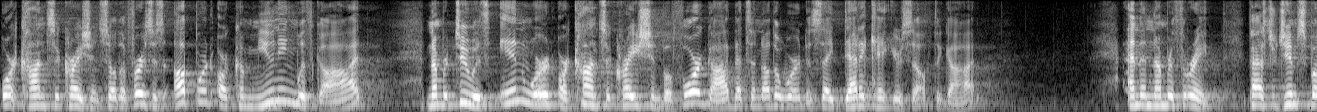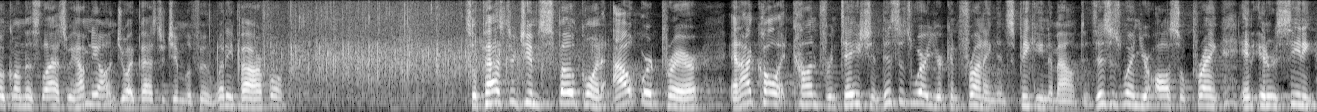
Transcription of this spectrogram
or consecration. So the first is upward or communing with God. Number two is inward or consecration before God. That's another word to say dedicate yourself to God. And then number three, Pastor Jim spoke on this last week. How many of y'all enjoyed Pastor Jim Laffoon? Wasn't he powerful? So, Pastor Jim spoke on outward prayer, and I call it confrontation. This is where you're confronting and speaking to mountains. This is when you're also praying and interceding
